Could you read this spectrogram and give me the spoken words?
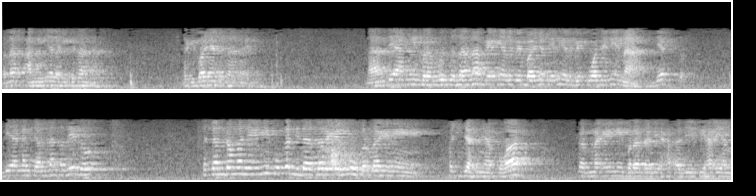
Karena anginnya lagi ke sana, lagi banyak ke sana ini. Nanti angin berembus ke sana kayaknya lebih banyak ini, lebih kuat ini. Nah, dia dia akan condong ke situ. Kecondongannya ini bukan didasari ilmu karena ini pejahnya kuat, karena ini berada di, di pihak yang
